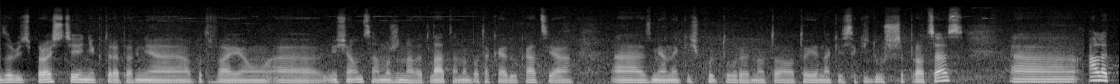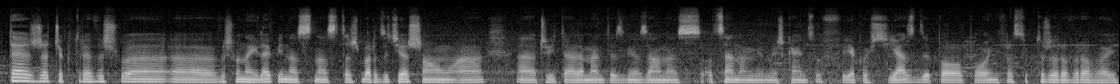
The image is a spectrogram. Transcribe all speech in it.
zrobić prościej, niektóre pewnie potrwają miesiące, a może nawet lata, no bo edukacja, e, zmiana jakiejś kultury, no to, to jednak jest jakiś dłuższy proces. E, Ale te rzeczy, które wyszły, e, wyszły najlepiej, nas, nas też bardzo cieszą, czyli te elementy związane z oceną mieszkańców jakości jazdy po, po infrastrukturze rowerowej,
